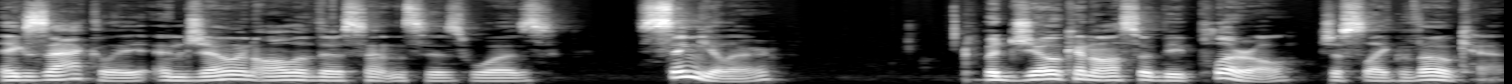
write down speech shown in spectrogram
exactly, and Joe in all of those sentences was singular, but Joe can also be plural, just like vo can.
